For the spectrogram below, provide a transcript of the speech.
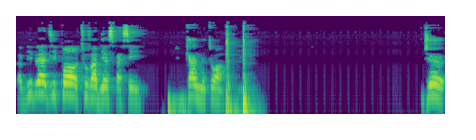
La Bible a dit, Paul, tout va bien se passer. Calme-toi. Dieu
